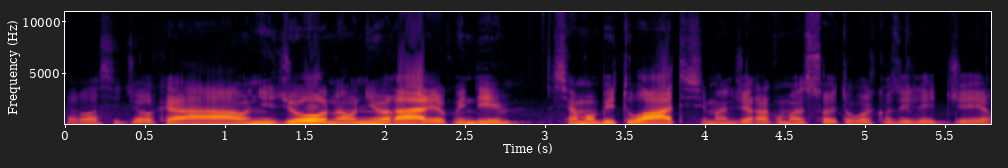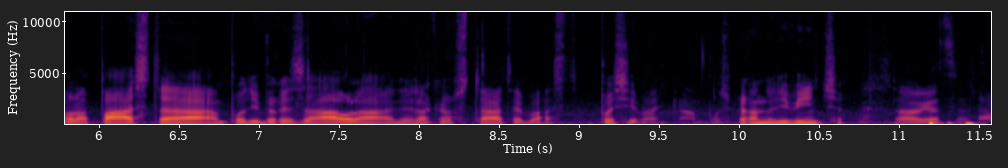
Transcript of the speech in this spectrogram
però si gioca ogni giorno, ogni orario, quindi siamo abituati, si mangerà come al solito qualcosa di leggero, la pasta, un po' di bresaola, della crostata e basta. Poi si va al campo sperando di vincere. Ciao ragazzi. Ciao.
